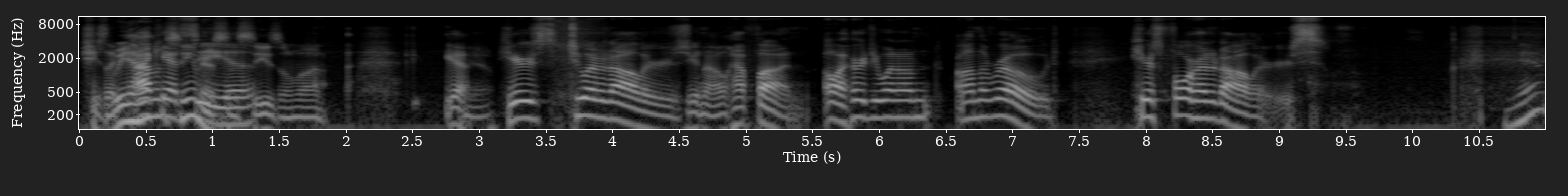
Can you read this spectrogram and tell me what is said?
she's like we haven't can't seen her since season one. yeah. yeah. here's two hundred dollars you know have fun oh i heard you went on on the road here's four hundred dollars Yeah,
